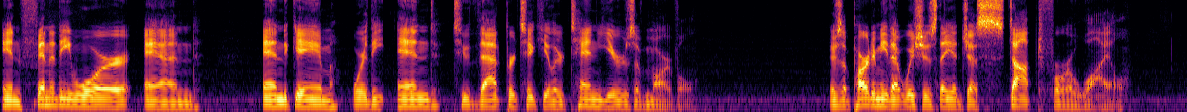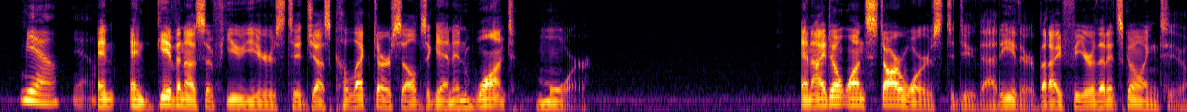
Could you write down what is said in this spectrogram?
Infinity War and Endgame were the end to that particular 10 years of Marvel. There's a part of me that wishes they had just stopped for a while Yeah, yeah. and, and given us a few years to just collect ourselves again and want more. And I don't want Star Wars to do that either, but I fear that it's going to.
